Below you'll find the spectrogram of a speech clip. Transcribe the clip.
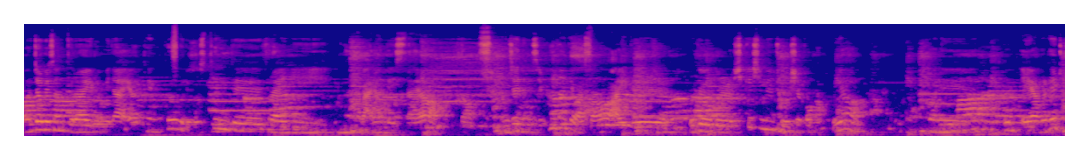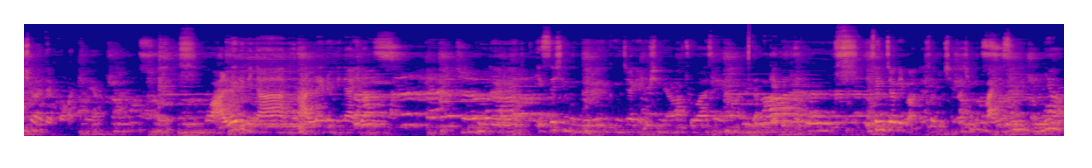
원적외선 드라이룸이나 에어탱크 그리고 스탠드 드라이기 마련돼 있어요. 그래서 언제든지 편하게 와서 아이들 목욕을 시키시면 좋으실 것 같고요. 이거는 꼭 예약을 해주셔야 될 것 같아요. 네, 뭐 알레르기나 털 알레르기나 이런 분들은 있으신 분들은 굉장히 오시면 좋아하세요. 깨끗하고 위생적인 면에서도 제가 신경 많이 쓰니까요.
